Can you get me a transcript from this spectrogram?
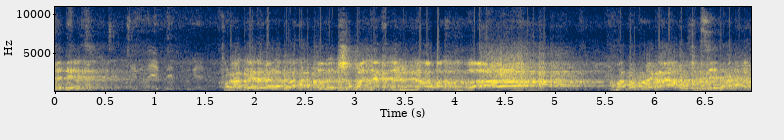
জেলে আছে। রাতের বেলা তাহার জলের সময় দেখলাম একটা আওয়াজ দিল আমার মনে আরও সে জানেন?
